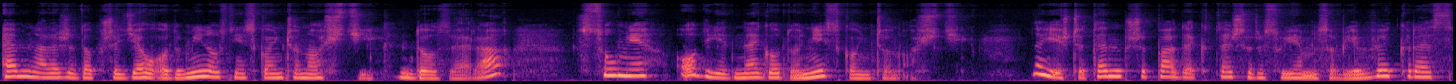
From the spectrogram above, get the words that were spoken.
m należy do przedziału od minus nieskończoności do zera, w sumie od 1 do nieskończoności. No i jeszcze ten przypadek też rysujemy sobie wykres,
